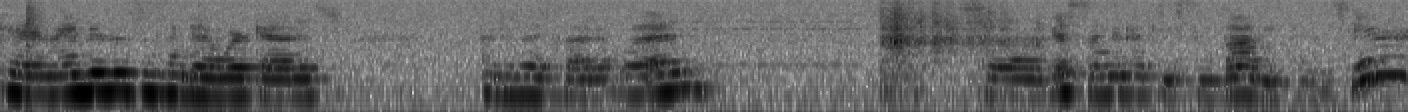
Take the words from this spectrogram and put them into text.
Okay, maybe this isn't gonna work out as good as I thought it would. So I guess I'm gonna have to use some bobby pins here.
